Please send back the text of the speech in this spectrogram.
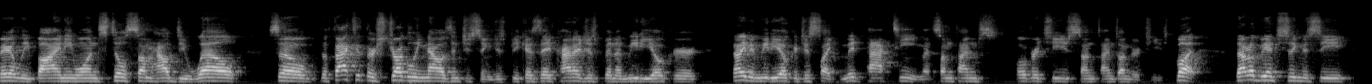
Barely buy anyone, still somehow do well. So the fact that they're struggling now is interesting, just because they've kind of just been a mediocre, not even mediocre, just like mid-pack team that sometimes overachieves, sometimes underachieves. But that'll be interesting to see.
